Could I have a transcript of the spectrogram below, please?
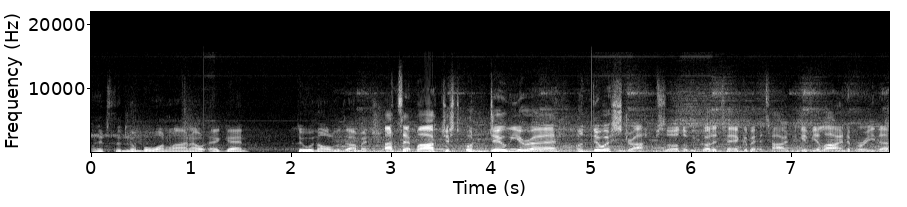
And it's the number one line out again. doing all the damage. That's it, Mark. Just undo your uh, undo a strap so that we've got to take a bit of time to give your line a breather.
